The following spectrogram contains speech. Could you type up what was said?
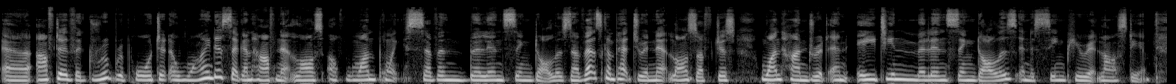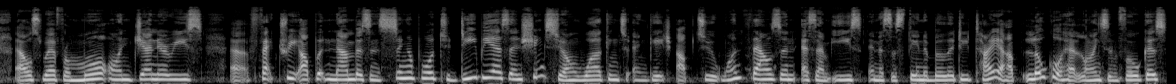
uh, after the group reported a wider second half net loss of 1.7 billion Sing dollars. Now, that's compared to a net loss of just 118 million Sing dollars in the same period last year. Elsewhere, from more on January's uh, factory output numbers in Singapore to DBS and Sheng Siong working to engage up to 1,000 SMEs in a sustainability tie-up up local headlines in focus.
